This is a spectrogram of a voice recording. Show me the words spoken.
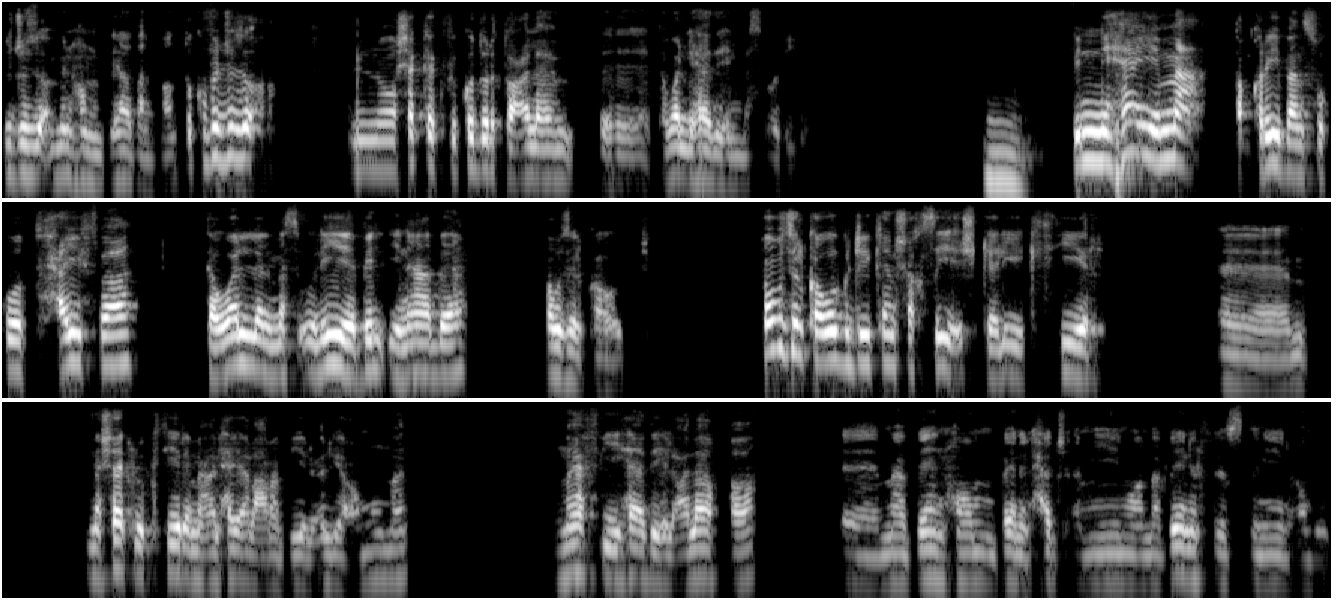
في جزء منهم بهذا المنطق وفي جزء إنه شكك في قدرته على تولي هذه المسؤولية. في النهاية مع تقريبا سقوط حيفا تولى المسؤولية بالإنابة فوز القوقجي. فوز القوقجي كان شخصية إشكالية كثير مشاكله كثيرة مع الهيئة العربية العليا عموما ما في هذه العلاقة ما بينهم وبين الحج أمين وما بين الفلسطينيين عموما.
